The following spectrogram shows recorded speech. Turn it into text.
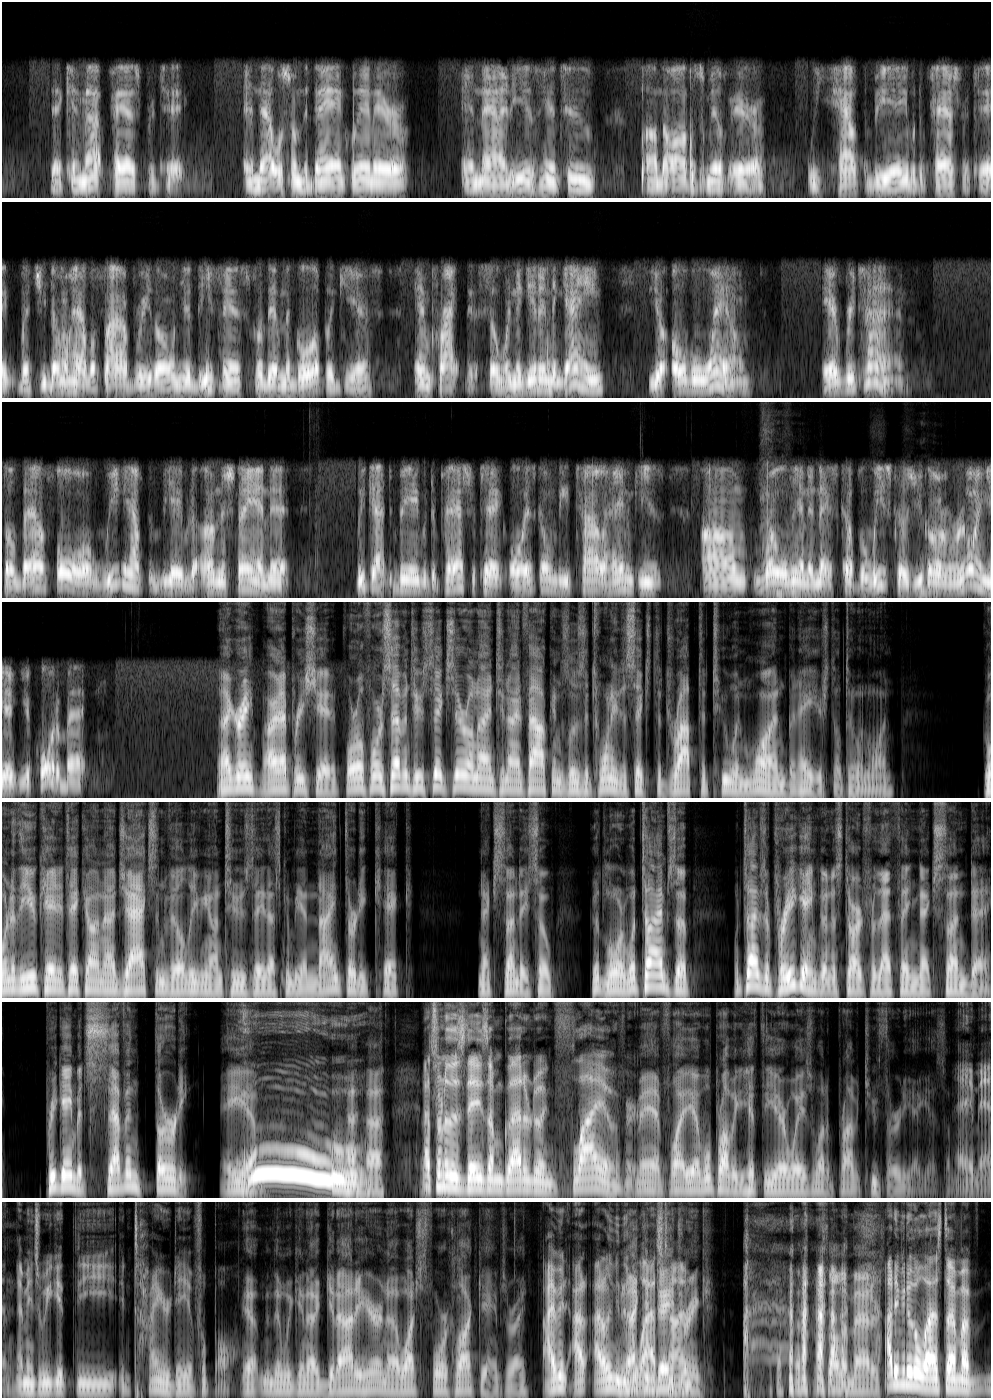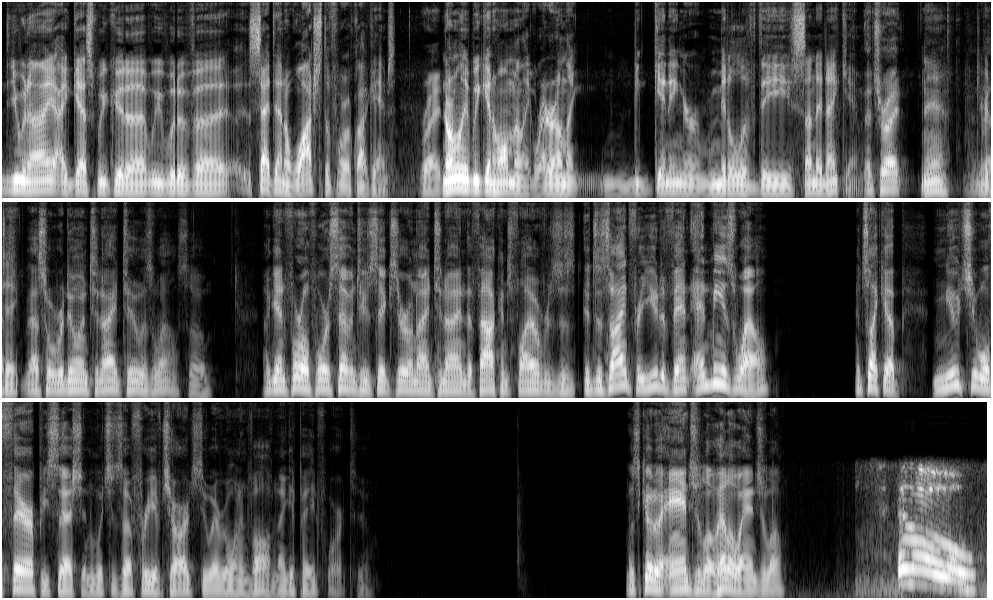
that cannot pass protect, and that was from the Dan Quinn era, and now it is into um, the Arthur Smith era. We have to be able to pass protect, but you don't have a fire breather on your defense for them to go up against in practice. So when they get in the game, you're overwhelmed every time. So therefore, we have to be able to understand that we got to be able to pass protect, or it's going to be Tyler Heinicke's um, role here in the next couple of weeks because you're going to ruin your, your quarterback. I agree. All right, I appreciate it. 404 726 0929 Falcons lose at 20 to 6 to drop to 2 and 1, but hey, you're still 2 and 1. Going to the UK to take on uh, Jacksonville, leaving on Tuesday. That's going to be a 9:30 kick next Sunday. So, good lord, what time's the what time's the pregame going to start for that thing next Sunday? Pregame at 7:30 a.m. Ooh. That's one of those days I'm glad I'm doing flyover. Man, fly, yeah, we'll probably hit the airways. What, probably two thirty, I guess. Hey, man, that means we get the entire day of football. Yeah, and then we can uh, get out of here and uh, watch the four o'clock games, right? I haven't. I, I don't even and know I the can last day time. drink. That's all that matters. I don't even know the last time I've, you and I. I guess we could. Uh, we would have uh, sat down and watched the four o'clock games. Right. Normally we get home and like right around like beginning or middle of the Sunday night game. That's right. Yeah, give or take. That's what we're doing tonight too, as well. So, again, 404-726-0929. The Falcons flyover is is designed for you to vent and me as well. It's like a mutual therapy session, which is uh, free of charge to everyone involved, and I get paid for it too. Let's go to Angelo. Hello, Angelo. Hello.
